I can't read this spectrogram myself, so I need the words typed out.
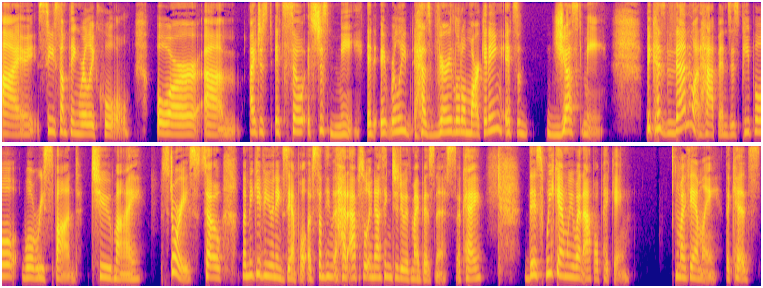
I see something really cool, or um, I just, it's so, it's just me. It, it really has very little marketing. It's just me. Because then what happens is people will respond to my stories. So let me give you an example of something that had absolutely nothing to do with my business. Okay. This weekend, we went apple picking. My family, the kids,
